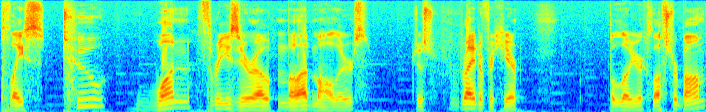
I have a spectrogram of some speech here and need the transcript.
Place two 130 Moab Maulers just right over here below your cluster bomb.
